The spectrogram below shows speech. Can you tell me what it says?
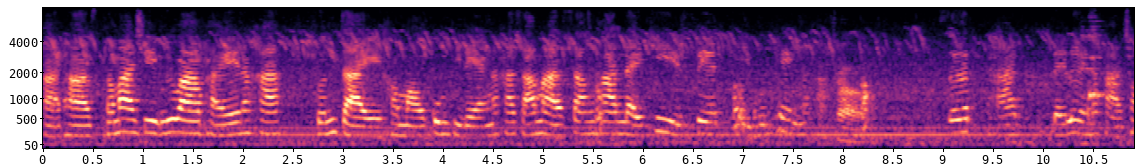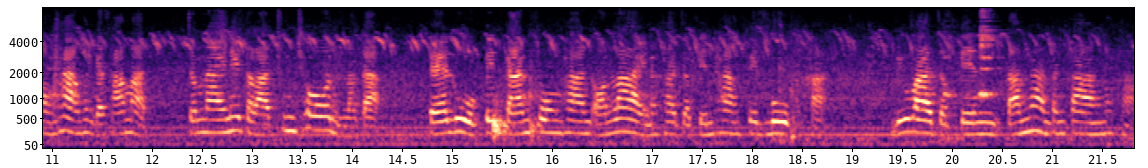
ค่ะถ้าสมาชิกหรือว่าไผนะคะ สนใจข้าวเหมากลุ่มสีแดงนะคะ สามารถสั่งทานได้ที่เฟซผีบุญเพ่งนะคะครับ เซิร์ชหา ได้เลยนะคะ ช่องทางเพิ่นก็สามารถจำหน่ายในตลาดชุมชนแล้วก็แปรรูปเป็นการส่งผ่านออนไลน์นะคะ จะเป็นทาง Facebook ค่ะ หรือว่าจะเป็นตามงานต่างๆนะคะ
